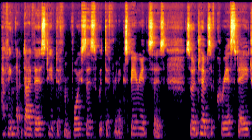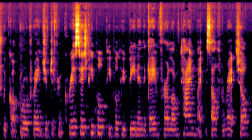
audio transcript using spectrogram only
having that diversity of different voices with different experiences. So, in terms of career stage, we've got a broad range of different career stage people, people who've been in the game for a long time, like myself and Rachel.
